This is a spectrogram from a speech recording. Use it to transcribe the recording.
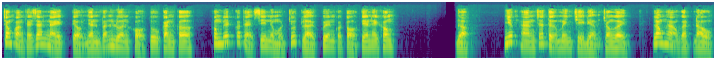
trong khoảng thời gian này tiểu nhân vẫn luôn khổ tu căn cơ, không biết có thể xin được một chút lời khuyên của tổ tiên hay không? Được, nhiếp hàn sẽ tự mình chỉ điểm cho ngươi. Long Hạo gật đầu,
